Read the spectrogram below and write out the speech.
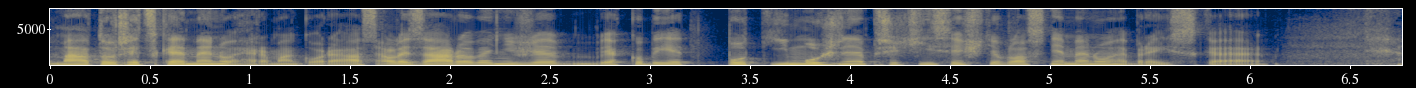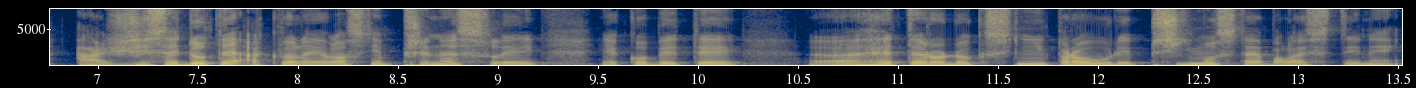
má to řecké jméno Hermagorás, ale zároveň, že jakoby je po tí možné přečíst ještě vlastně jméno hebrejské a že se do té Aquileje vlastně přenesly jakoby ty eh, heterodoxní proudy přímo z té Palestiny.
